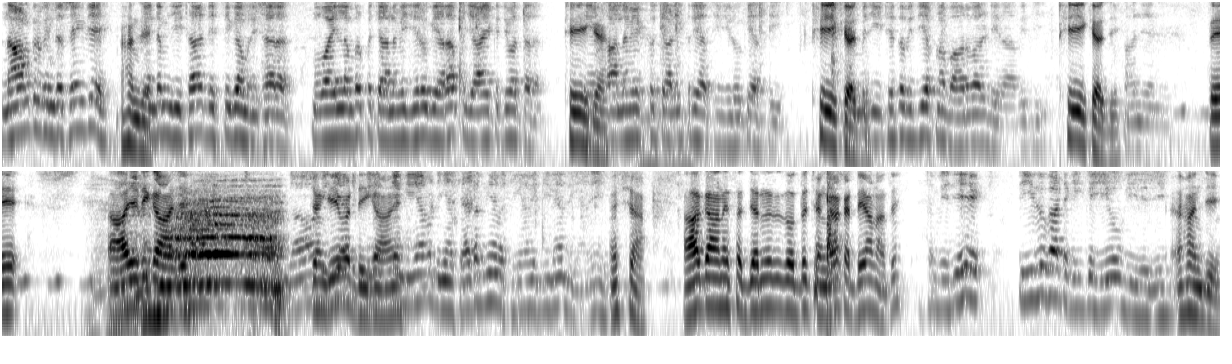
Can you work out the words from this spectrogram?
ਨਾਮ ਗੁਰਵਿੰਦਰ ਸਿੰਘ ਜੀ ਹਾਂਜੀ। ਪਿੰਡ Majitha district Amritsar. Mobile number 9501 50174 ਠੀਕ ਹੈ। 9814 83081 ਠੀਕ ਹੈ ਜੀ। ਮਜੀਠੇ ਤੋਂ ਵੀਰ ਜੀ ਆਪਣਾ ਬਾਰ-ਬਾਰ ਡੇਰਾ ਵੀਰ ਜੀ। ਠੀਕ ਹੈ ਜੀ। ਹਾਂਜੀ ਹਾਂਜੀ। ਤੇ ਆ ਜਿਹੜੀ ਗਾਂ ਜੀ ਚੰਗੀ ਵੀਰ ਵੱਡੀ ਗਾਂ ਹੈ। ਚੰਗੀਆਂ ਵੱਡੀਆਂ ਸ਼ਹਿਰ ਦੀਆਂ ਵਸੀਆਂ ਵੀਰ ਜੀ ਲਿਆਂਦੀਆਂ ਜੀ ਅੱਛਾ ਆ ਗਾਂ ਨੇ ਸੱਜਰ ਨੇ ਤੇ ਦੁੱਧ ਚੰਗਾ ਕੱਢਿਆ ਹੋਣਾ ਤੇ। ਤੇ ਵੀਰ ਜੀ 30 ਤੋਂ ਘੱਟ ਕੀ ਗਈ ਹੋਗੀ ਵੀਰ ਜੀ? ਹਾਂਜੀ।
